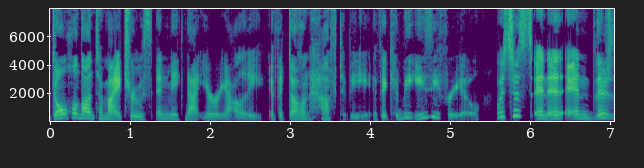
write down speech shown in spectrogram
Don't hold on to my truth and make that your reality if it doesn't have to be. If it could be easy for you, it was just and and, and there's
